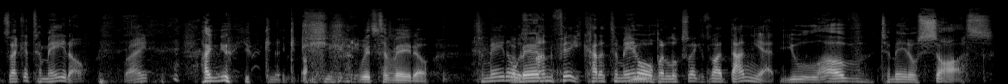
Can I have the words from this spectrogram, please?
It's like a tomato, right? I knew you were going to go with tomato. Tomato But is unfinished. You cut a tomato you- open, it looks like it's not done yet. You love tomato sauce,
